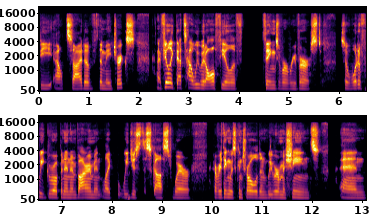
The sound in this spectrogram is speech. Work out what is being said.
be outside of the Matrix. I feel like that's how we would all feel if things were reversed. So what if we grew up in an environment like we just discussed where everything was controlled and we were machines and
